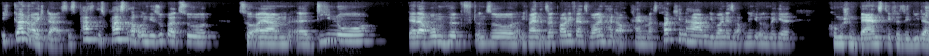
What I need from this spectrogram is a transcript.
ich gönne euch das. Es passt, es passt auch irgendwie super zu, zu eurem äh, Dino, der da rumhüpft und so. Ich meine, St. Pauli-Fans wollen halt auch kein Maskottchen haben, die wollen jetzt auch nicht irgendwelche komischen Bands, die für sie Lieder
